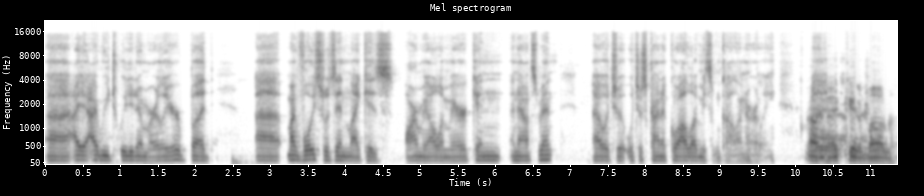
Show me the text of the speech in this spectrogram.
Uh, I, I retweeted him earlier, but uh, my voice was in like his Army All American announcement, uh, which which was kind of cool. I love me some Colin Hurley. Oh yeah, that kid a baller.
